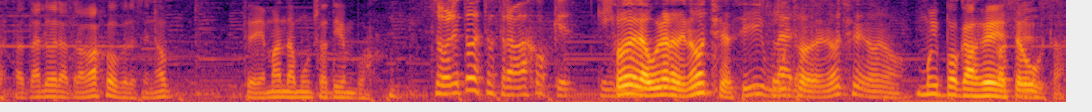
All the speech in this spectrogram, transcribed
hasta tal hora trabajo, pero si no, te demanda mucho tiempo. Sobre todo estos trabajos que... que ¿Sos de laburar de noche, así? Claro. ¿Mucho de noche o no? Muy pocas veces. gusta?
